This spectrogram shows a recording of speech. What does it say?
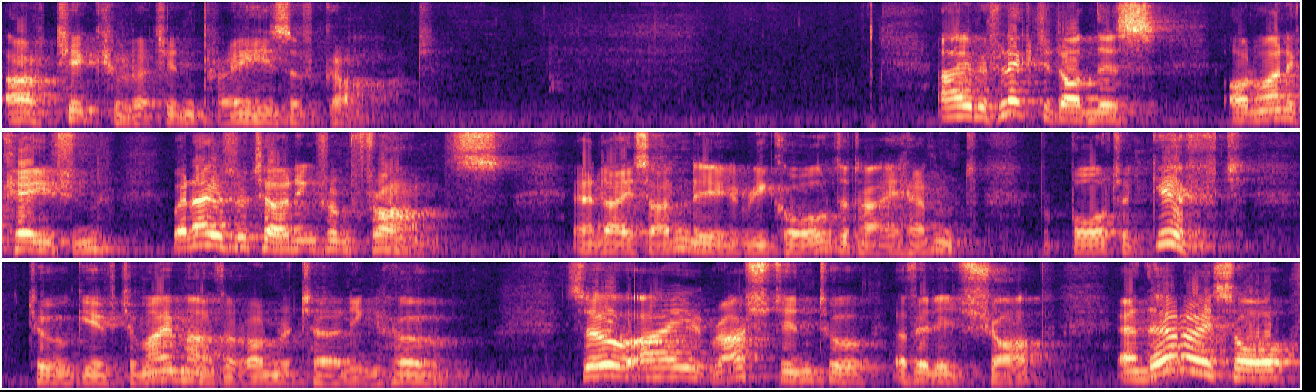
articulate in praise of God. I reflected on this on one occasion when I was returning from France, and I suddenly recalled that I hadn't bought a gift to give to my mother on returning home. So I rushed into a village shop, and there I saw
